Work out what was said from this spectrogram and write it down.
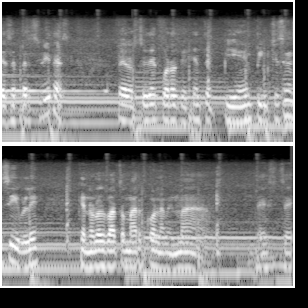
desapercibidas pero estoy de acuerdo que hay gente bien pinche sensible que no los va a tomar con la misma este,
